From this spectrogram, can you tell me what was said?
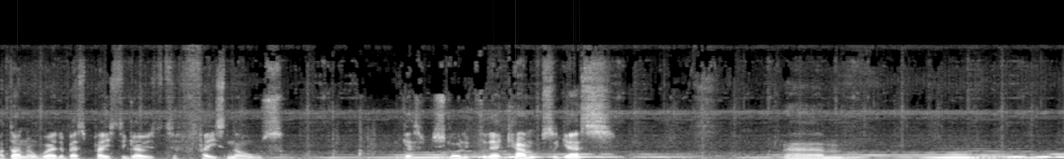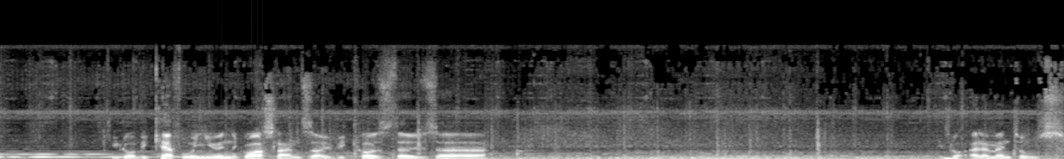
I don't know where the best place to go is to face gnolls. I guess we've just gotta look for their camps, I guess. Um, you gotta be careful when you're in the grasslands though, because those uh, you've got elementals.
